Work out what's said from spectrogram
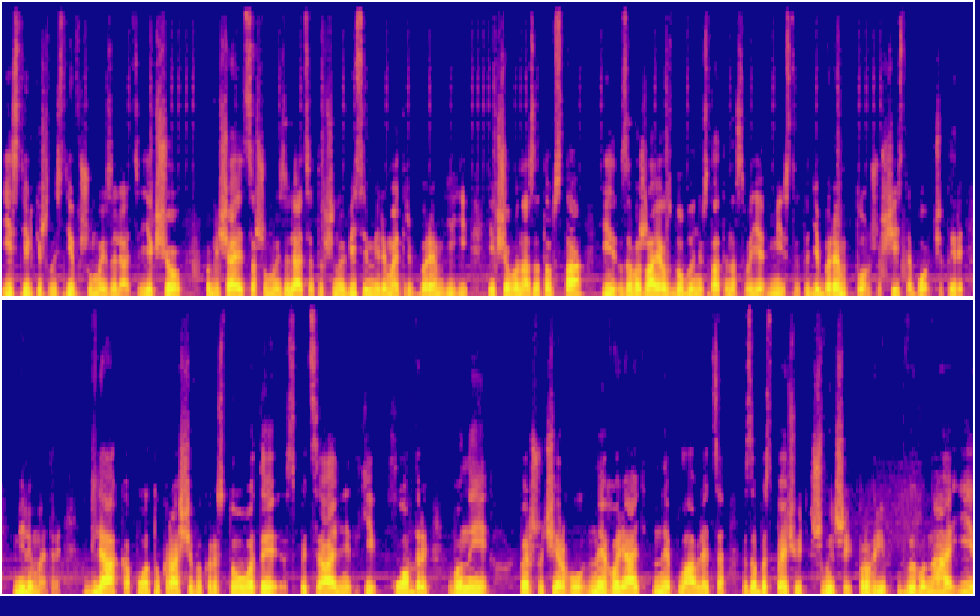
і стільки ж листів шумоізоляції. Якщо поміщається шумоізоляція товщиною 8 мм, беремо її. Якщо вона затовста і заважає оздобленню стати на своє місце, тоді беремо тоншу 6 або 4 мм. Для капоту краще використовувати спеціальні такі ковдри. Вони в першу чергу не горять, не плавляться, забезпечують швидший прогрів двигуна і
